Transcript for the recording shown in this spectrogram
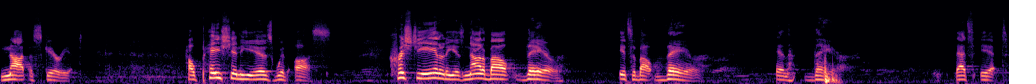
not Iscariot. how patient he is with us. Christianity is not about there, it's about there and there. That's it.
